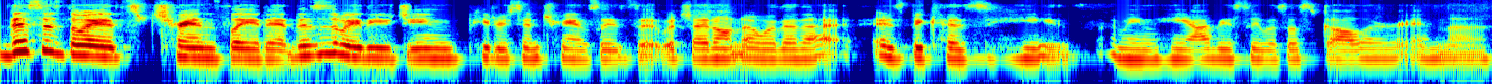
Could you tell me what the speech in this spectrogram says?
this is the way it's translated. This is the way that Eugene Peterson translates it, which I don't know whether that is because he. I mean, he obviously was a scholar in the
